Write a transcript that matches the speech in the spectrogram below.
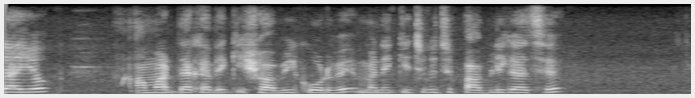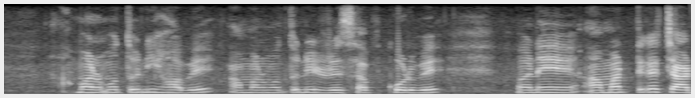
যাই হোক, আমার দেখা দেখি সবই করবে মানে কিছু কিছু পাবলিক আছে, আমার মতনই হবে, আমার মতনই ড্রেস আপ করবে মানে আমার থেকে চার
